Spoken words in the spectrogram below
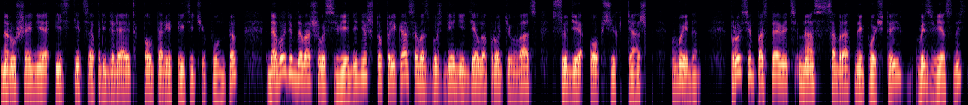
нарушения истиц определяет в полторы тысячи фунтов, доводим до вашего сведения, что приказ о возбуждении дела против вас в суде общих тяжб выдан. Просим поставить нас с обратной почтой в известность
